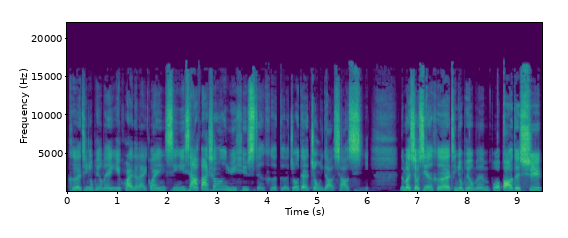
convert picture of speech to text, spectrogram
和听众朋友们一块的来关心一下发生于 Houston 和德州的重要消息。那么，首先和听众朋友们播报的是，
